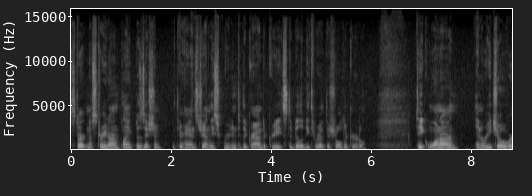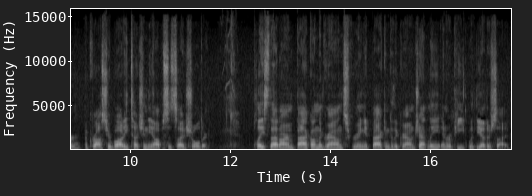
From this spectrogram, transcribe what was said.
Start in a straight arm plank position with your hands gently screwed into the ground to create stability throughout the shoulder girdle. Take one arm and reach over across your body, touching the opposite side shoulder. Place that arm back on the ground, screwing it back into the ground gently, and repeat with the other side.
